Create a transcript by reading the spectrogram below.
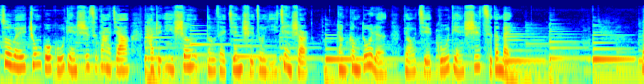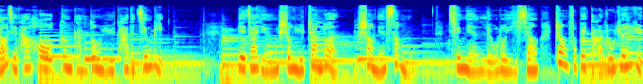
作为中国古典诗词大家，他这一生都在坚持做一件事儿，让更多人了解古典诗词的美。了解他后，更感动于他的经历。叶嘉莹生于战乱，少年丧母，青年流落异乡，丈夫被打入冤狱，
